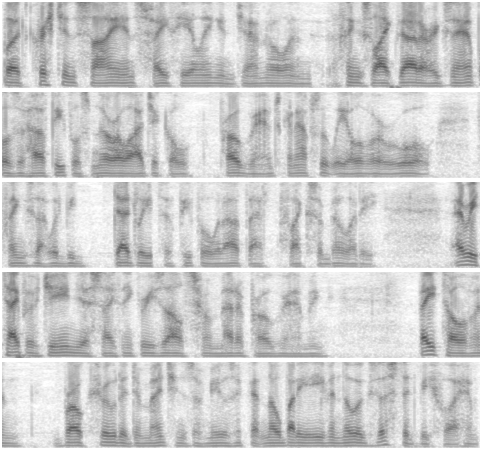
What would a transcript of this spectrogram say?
But Christian science, faith healing in general, and things like that are examples of how people's neurological programs can absolutely overrule things that would be deadly to people without that flexibility. Every type of genius, I think, results from metaprogramming. Beethoven broke through the dimensions of music that nobody even knew existed before him.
